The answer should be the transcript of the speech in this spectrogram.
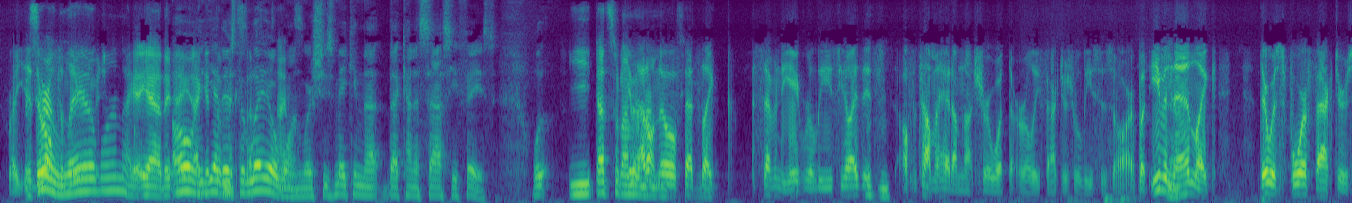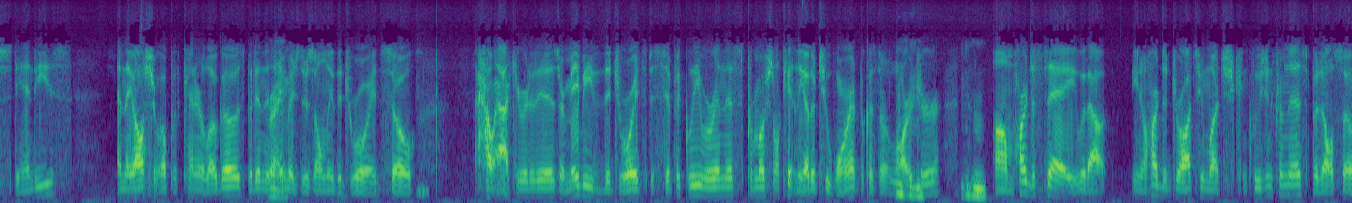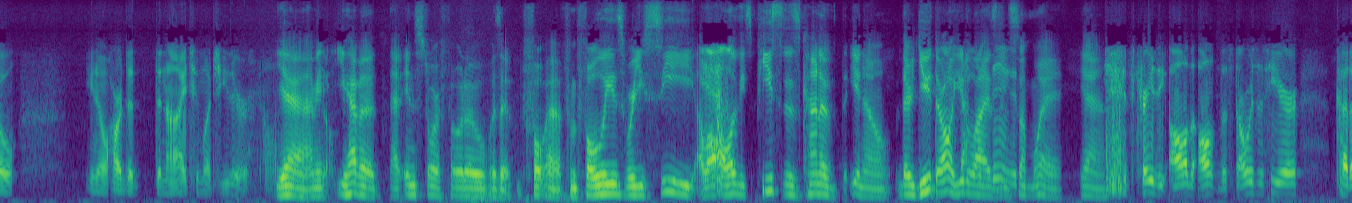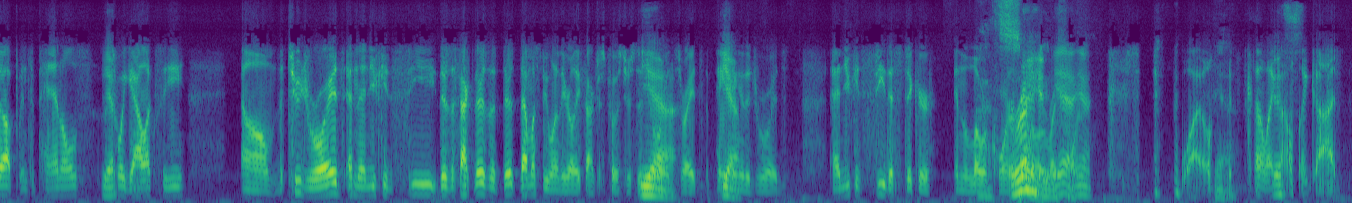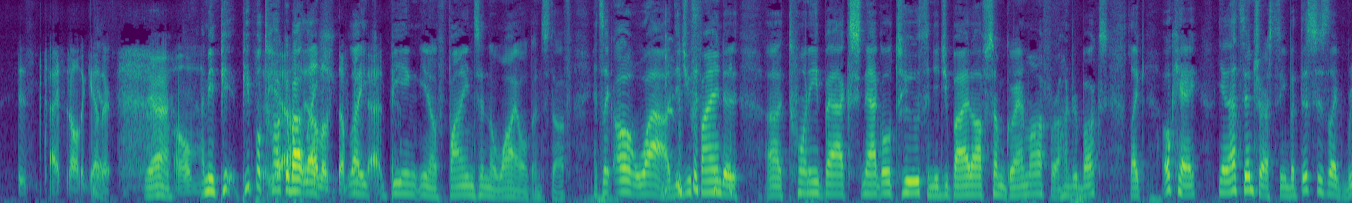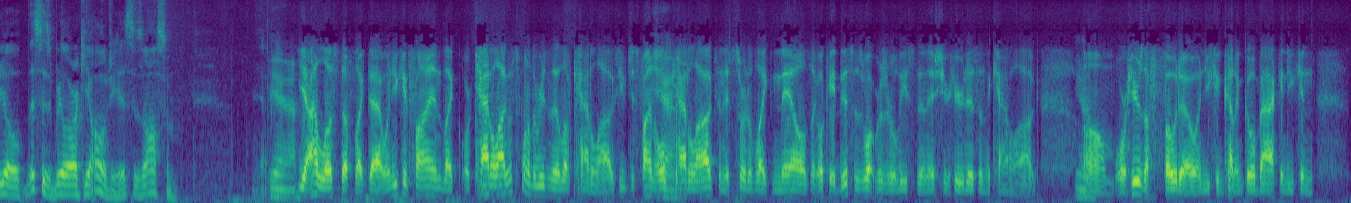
Right? Is there a all Leia one? I, yeah, they, Oh I, I get yeah, there's the mixed Leia sometimes. one where she's making that that kind of sassy face. Well, Ye- that's what I'm. but I don't know if that's like a 78 release. You know, it's, it's Mhm. off the top of my head, I'm not sure what the early Factors releases are. But even Yeah. then, like, there was four Factors standees, and they all show up with Kenner logos. But in this Right. image, there's only the droids. So how accurate it is, or maybe the droids specifically were in this promotional kit, and the other two weren't because they're larger. Mhm. Um, hard to say without, you know, hard to draw too much conclusion from this, but also, you know, hard to deny too much either. Um, Yeah, I mean, so- you have a that in-store photo. Was it fo- uh, from Foley's where you see a lot, Yeah. all of these pieces kind of, you know, they're u- they're all the utilized thing, in it's- some way. Yeah. it's crazy. All the all the Star Wars is here, cut up into panels. The Yep. Toy Galaxy, um, the two droids, and then you can see there's a fact. There's a there's, that must be one of the early Factors posters. The Yeah. droids, right? The painting Yeah. of the droids, and you can see the sticker in the lower That's corner. Right. right yeah. it. Yeah. Wild. Yeah. It's kind of like, It's- oh my god, this ties it all together. Yeah. Um, I mean, pe- people So, talk yeah, about like like like that. being you know finds in the wild and stuff. It's like, oh wow, did you find a, a twenty back snaggletooth and did you buy it off some grandma for a hundred bucks? Like, okay, yeah, that's interesting, but this is like real. This is real archaeology. This is awesome. Yeah. Yeah, I love stuff like that. When you can find like or catalogs, that's one of the reasons I love catalogs. You just find old catalogs and it's sort of like nails. Like, okay, this is what was released in this year. Here it is in the catalog. Yeah. Um, or here's a photo, and you can kind of go back and you can.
